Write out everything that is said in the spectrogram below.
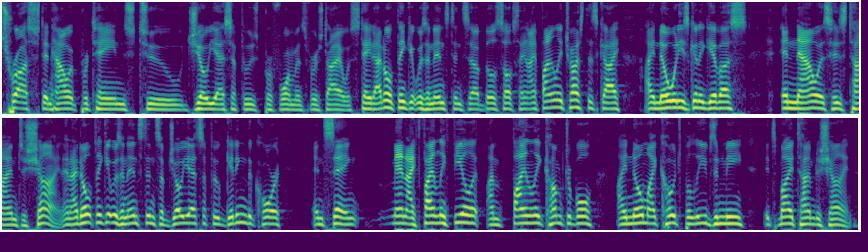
trust and how it pertains to Joe Yesufu's performance versus Iowa State. I don't think it was an instance of Bill Self saying, I finally trust this guy. I know what he's going to give us, and now is his time to shine. And I don't think it was an instance of Joe Yesufu getting the court and saying, Man, I finally feel it. I'm finally comfortable. I know my coach believes in me. It's my time to shine.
